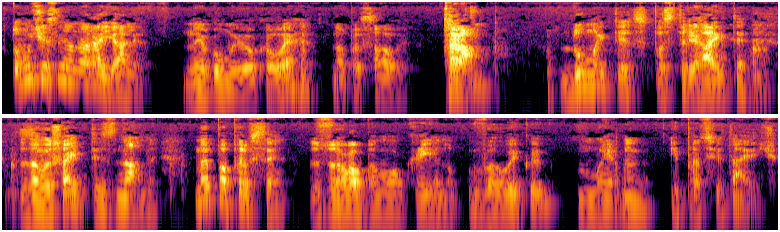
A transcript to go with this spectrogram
В тому числі на роялі, на якому його колеги написали Трамп. Думайте, спостерігайте, залишайте з нами. Ми, попри все, зробимо Україну великою, мирною і процвітаючою.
